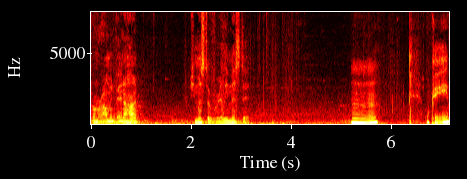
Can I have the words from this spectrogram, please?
From her home in Vanaheim? She must have really missed it. Hmm. Okay.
